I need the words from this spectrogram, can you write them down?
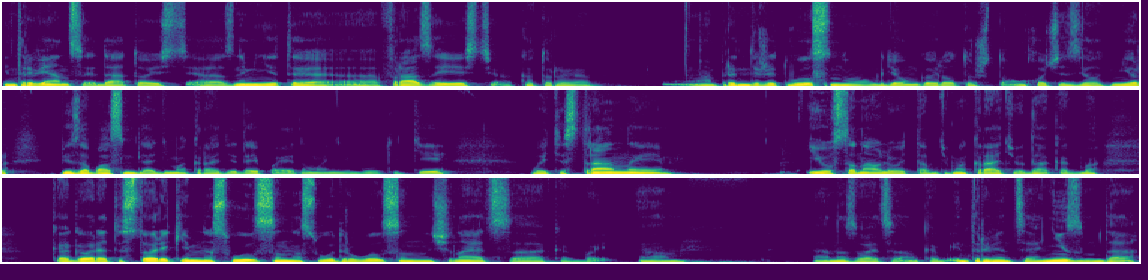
интервенции, да, то есть э, знаменитая э, фраза есть, которая принадлежит Уилсону, где он говорил то, что он хочет сделать мир безопасным для демократии, да и поэтому они будут идти в эти страны и устанавливать там демократию, да, как бы, как говорят историки, именно с Уилсона, с Уидро Уилсона начинается как бы э, называется как бы интервенционизм, да,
